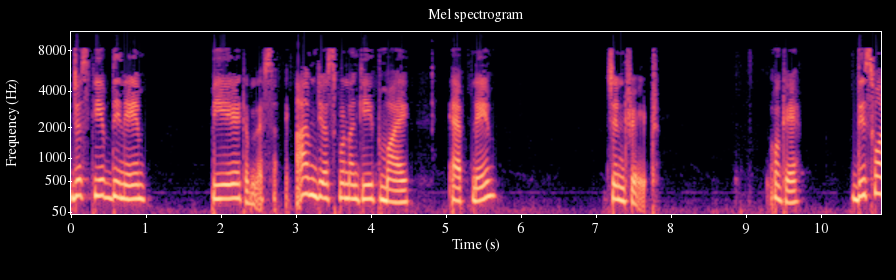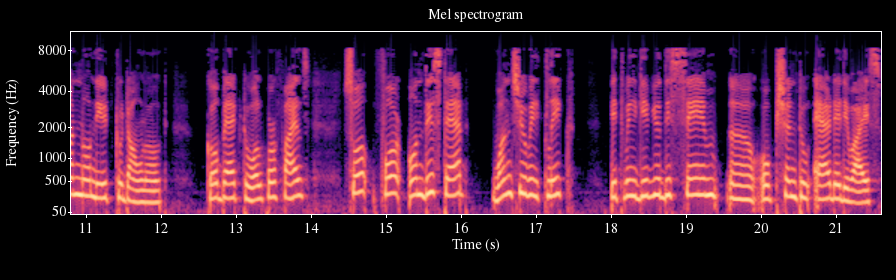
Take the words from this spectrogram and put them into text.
Just give the name PAWS. I'm just gonna give my app name generate. Okay. This one no need to download. Go back to all profiles. So for on this tab, once you will click, it will give you the same uh, option to add a device.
